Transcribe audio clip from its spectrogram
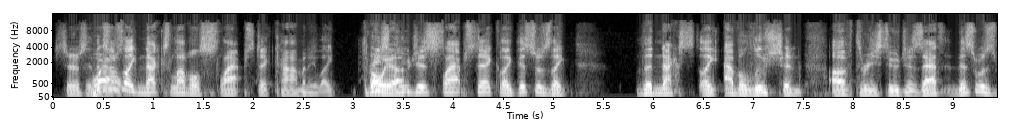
Seriously. This Wow. was like next level slapstick comedy. Like Three Oh, yeah. Stooges slapstick. Like this was like the next like evolution of Three Stooges. That this was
